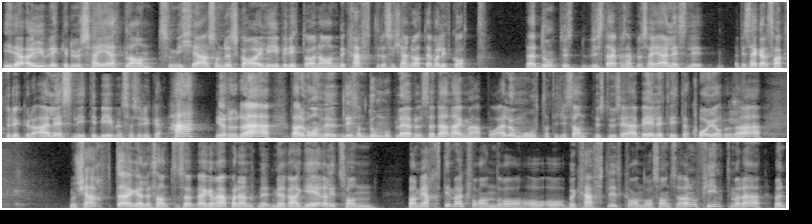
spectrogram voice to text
i det øyeblikket du sier et eller annet som ikke er som det skal i livet ditt, og en annen bekrefter det, så kjenner du at det var litt godt? Det er dumt hvis, hvis jeg for eksempel sier jeg leser litt, hvis jeg hadde sagt til dere da, jeg leser lite i Bibelen, så sier dere 'Hæ, gjør du det?' Det hadde vært en litt sånn dum opplevelse. Den er jeg med på. Eller motsatt. ikke sant? Hvis du sier 'jeg ber litt lite', 'Hva gjør du det?' Må skjerpe deg. eller sant? Så jeg er med på den. Vi, vi reagerer litt sånn barmhjertig med hverandre og, og, bekrefter litt hverandre. og sånn, så det er noe fint med det. Men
